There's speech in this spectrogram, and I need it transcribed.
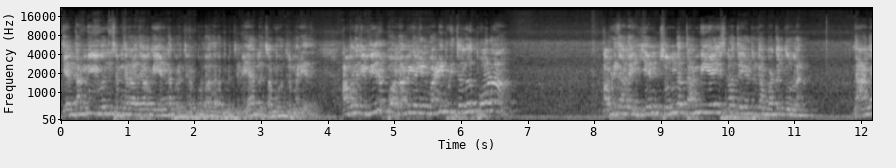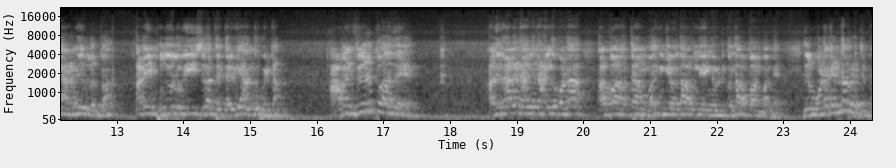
என் தம்பி யுவன் சங்கர் ராஜாவுக்கு என்ன பிரச்சனை? பொருளாதார பிரச்சனையா இல்ல சமூகத்துல மரியாதை? அவனுக்கு விருப்பம் நபிகளின் வழி பிடித்தது போனான். அப்படித்தானே? என் சொந்த தம்பியே இஸ்லாத்தை ஏற்றிருக்கான் பக்கத்தூர்ல. நாங்க அரணியூர்ல இருக்கோம். அவன் புதூர்ல போய் இஸ்லாத்தை தழுவி அங்க போயிட்டான். அவன் விருப்பம் அது. அதனால நாங்க அங்க போனா அப்பா அத்தாம்பா இங்க வந்தா அவங்க எங்க வீட்டுக்கு வந்தா அப்பாம்பாங்க. இதுல உனக்கு என்ன பிரச்சனை?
